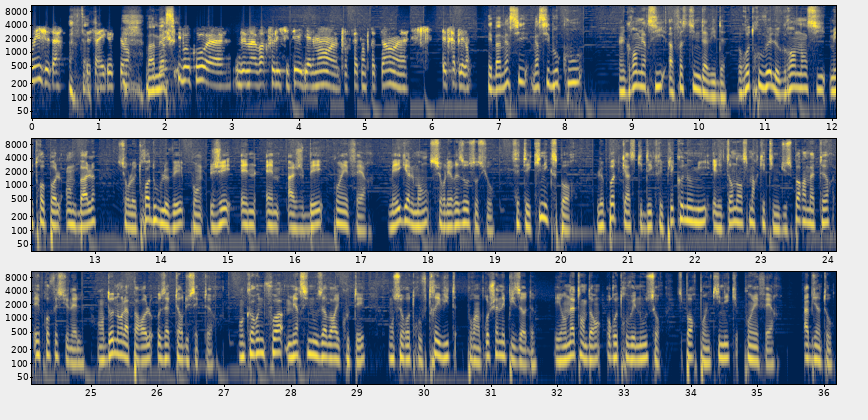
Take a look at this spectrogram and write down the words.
Oui, c'est ça, c'est ça, exactement. Bah, merci. merci. beaucoup euh, de m'avoir sollicité également euh, pour cet entretien. C'était très plaisant. Eh ben merci, merci beaucoup. Un grand merci à Faustine David. Retrouvez le Grand Nancy Métropole Handball sur le www.gnmhb.fr, mais également sur les réseaux sociaux. C'était Kinixport, le podcast qui décrypte l'économie et les tendances marketing du sport amateur et professionnel, en donnant la parole aux acteurs du secteur. Encore une fois, merci de nous avoir écoutés. On se retrouve très vite pour un prochain épisode. Et en attendant, retrouvez-nous sur sport.kinic.fr. À bientôt.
